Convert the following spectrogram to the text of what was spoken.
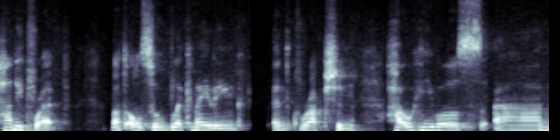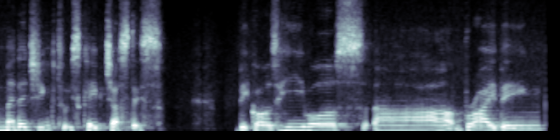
honey trap, but also blackmailing and corruption, how he was uh, managing to escape justice. Because he was uh, bribing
